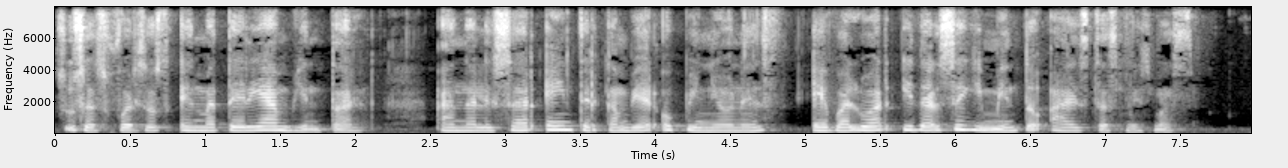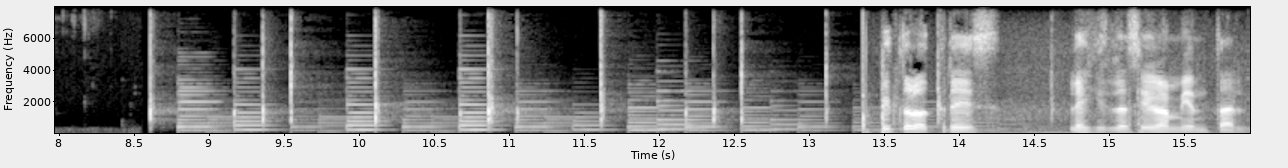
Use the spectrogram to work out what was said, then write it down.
sus esfuerzos en materia ambiental, analizar e intercambiar opiniones, evaluar y dar seguimiento a estas mismas. Capítulo 3. Legislación ambiental.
